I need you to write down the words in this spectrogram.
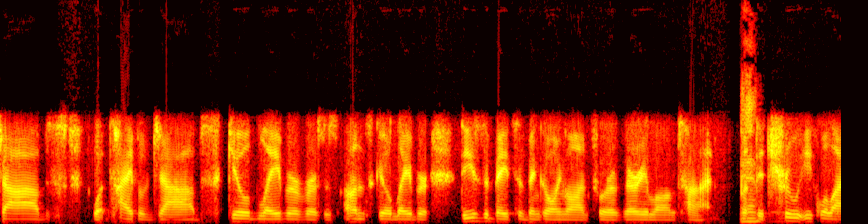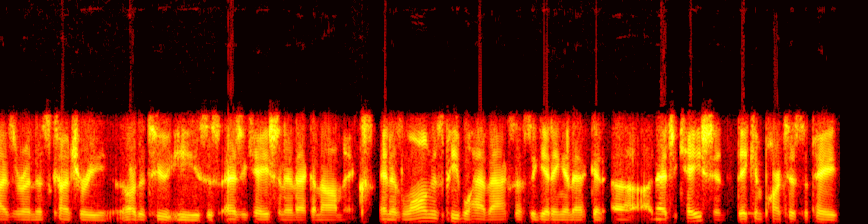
jobs, what type of jobs, skilled labor versus unskilled labor, these debates have been going on for a very long time. But yeah. the true equalizer in this country are the two E's: is education and economics. And as long as people have access to getting an, uh, an education, they can participate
